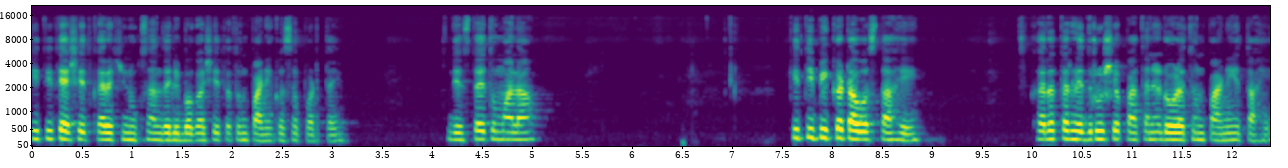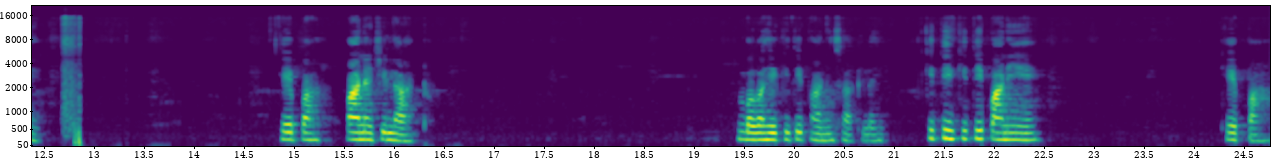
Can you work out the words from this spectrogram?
किती त्या शेतकऱ्याची नुकसान झाली बघा शेतातून पाणी कसं पडतं आहे दिसतंय तुम्हाला? किती बिकट अवस्था आहे. खरं तर हे दृश्य पाहताना डोळ्यातून पाणी येत आहे. हे पा पाण्याची लाट. बघा हे किती पाणी साठलं आहे किती किती पाणी आहे? हे पहा.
